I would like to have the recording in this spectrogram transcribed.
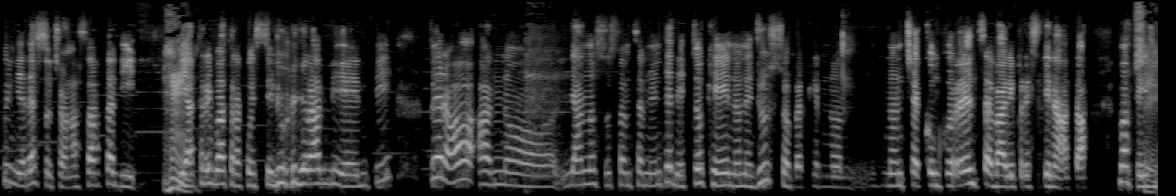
Quindi adesso c'è una sorta di Mm. diatriba tra questi due grandi enti, però hanno, gli hanno sostanzialmente detto che non è giusto perché non, non c'è concorrenza e va ripristinata. Ma Sì.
